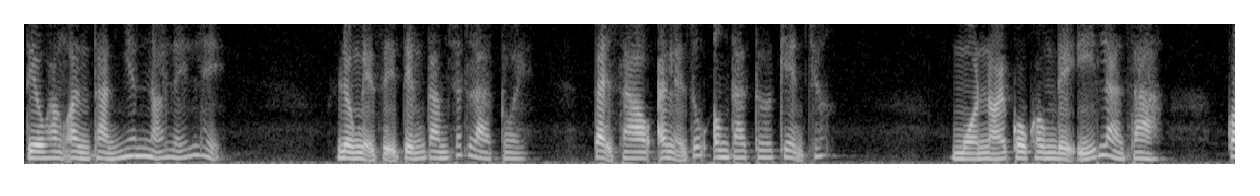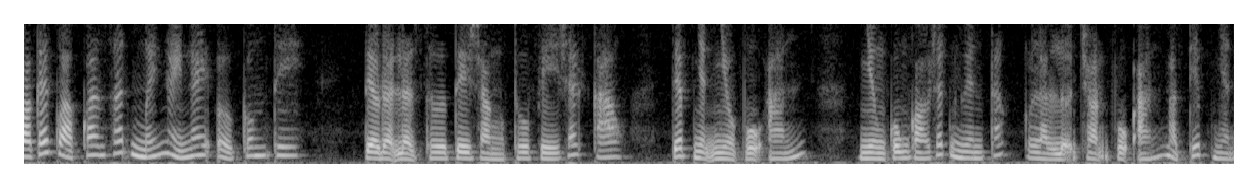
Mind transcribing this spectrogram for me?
Tiêu Hằng ẩn thản nhiên nói lấy lệ. Lưu nghệ sĩ tiếng tăm rất là tuổi, tại sao anh lại giúp ông ta thư kiện chứ? Muốn nói cô không để ý là giả, qua kết quả quan sát mấy ngày nay ở công ty, tiêu đại luật sư tuy rằng thu phí rất cao, tiếp nhận nhiều vụ án, nhưng cũng có rất nguyên tắc là lựa chọn vụ án mà tiếp nhận.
